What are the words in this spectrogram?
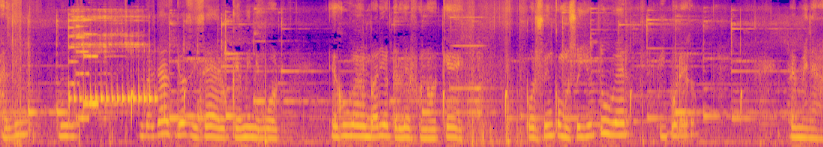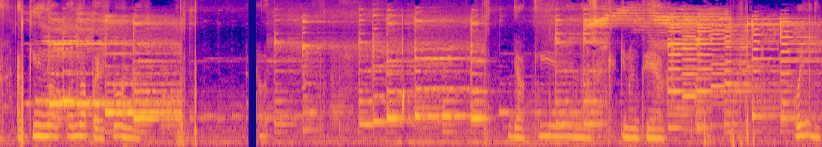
Jardín. Mm. En verdad, yo sí sé lo que es Mini World. He jugado en varios teléfonos, que por fin como soy youtuber y por eso. Pues mira, aquí no una persona. Y aquí no sé qué quieren que haga. Oye.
